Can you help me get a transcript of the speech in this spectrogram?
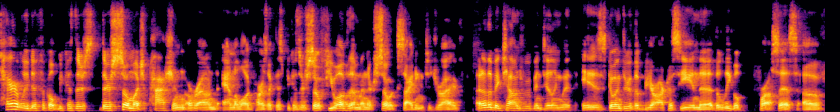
terribly difficult because there's there's so much passion around analog cars like this because there's so few of them and they're so exciting to drive. Another big challenge we've been dealing with is going through the bureaucracy and the, the legal process of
